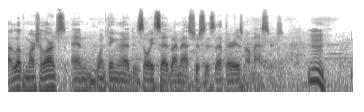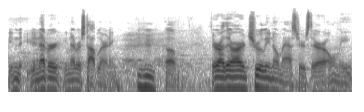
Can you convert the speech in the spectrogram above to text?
I love martial arts, and one thing that is always said by masters is that there is no masters. Mm. You, n- you never you never stop learning. hmm So there are there are truly no masters. There are only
